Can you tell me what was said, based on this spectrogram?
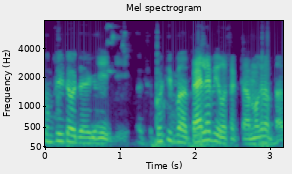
कंप्लीट हो जाएगा। जी जी। अच्छा पक्की बात पहले भी हो सकता है मगर पतला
